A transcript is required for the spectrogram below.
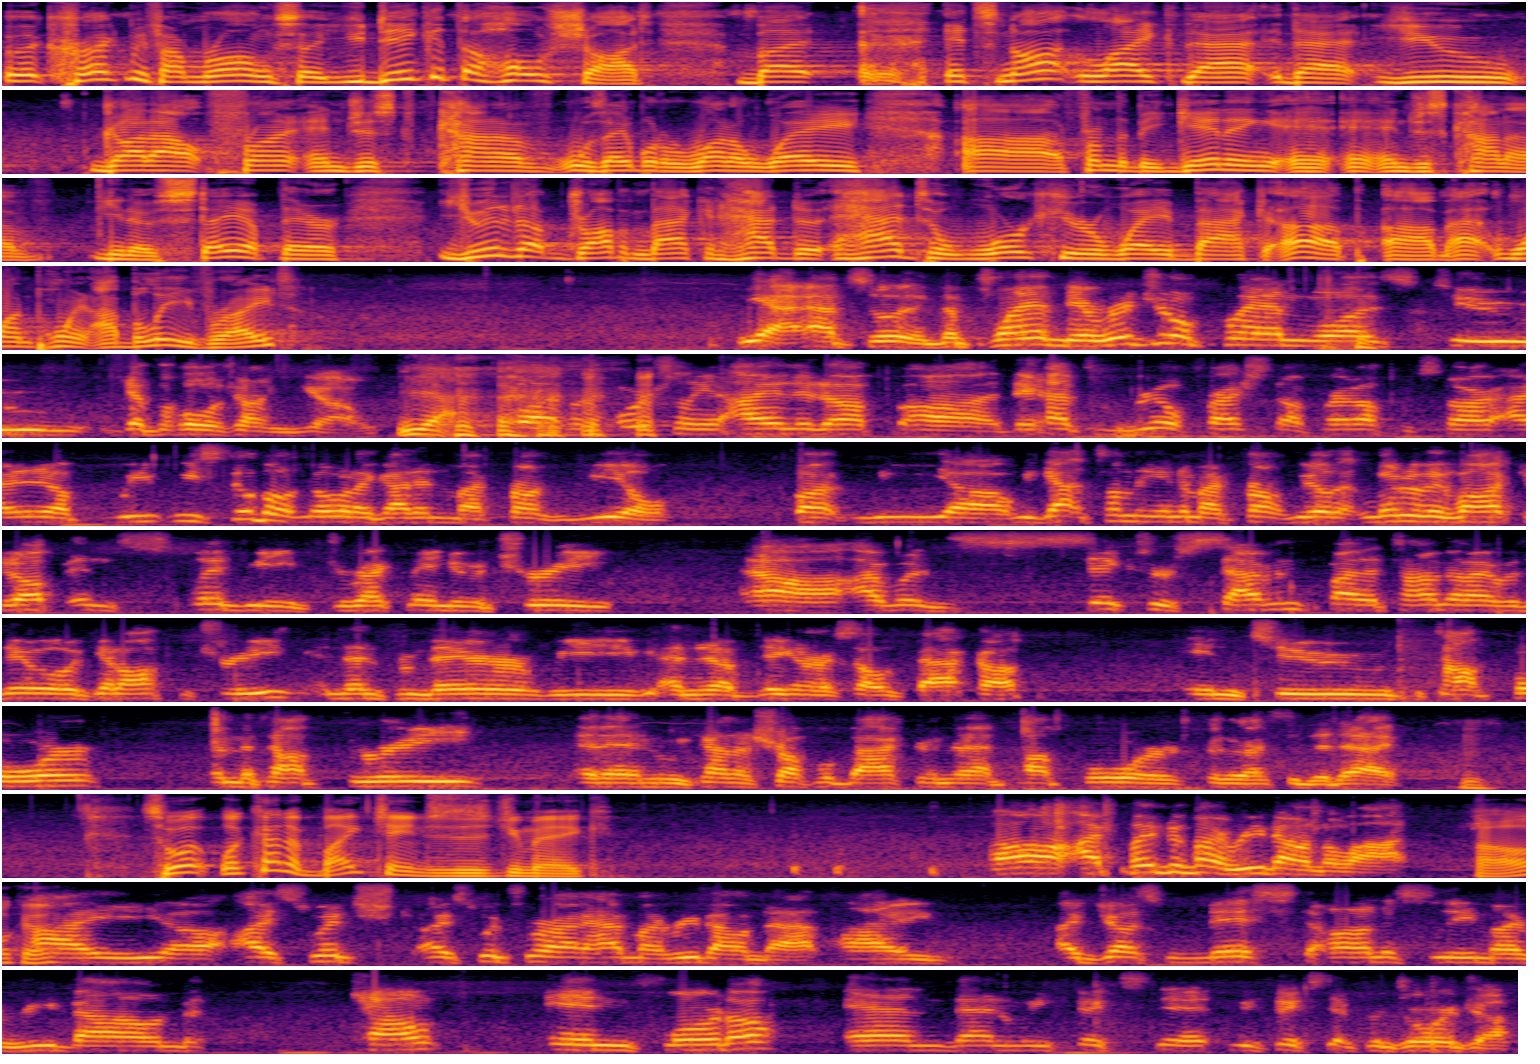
But correct me if I'm wrong. So you did get the whole shot, but it's not like that that you got out front and just kind of was able to run away uh, from the beginning and, and, just kind of you know stay up there. You ended up dropping back and had to had to work your way back up um, at one point, I believe, right? Yeah, absolutely. The plan, the original plan was to get the whole and go. Yeah. but unfortunately, I ended up. Uh, they had some real fresh stuff right off the start. I ended up. We, we still don't know what I got into my front wheel, but we uh, we got something into my front wheel that literally locked it up and slid me directly into a tree. Uh, I was sixth or seventh by the time that I was able to get off the tree, and then from there we ended up digging ourselves back up into the top four and the top three and then we kind of shuffled back in that top four for the rest of the day. Hmm. So what what kind of bike changes did you make? Uh, I played with my rebound a lot. Oh, okay. I uh, I switched I switched where I had my rebound at. I I just missed honestly my rebound count in Florida, and then we fixed it. We fixed it for Georgia.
